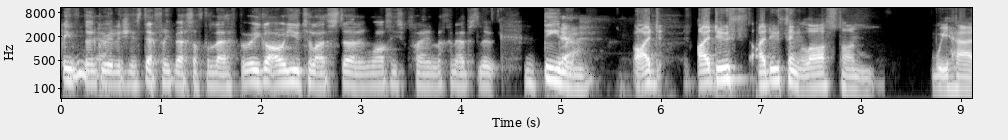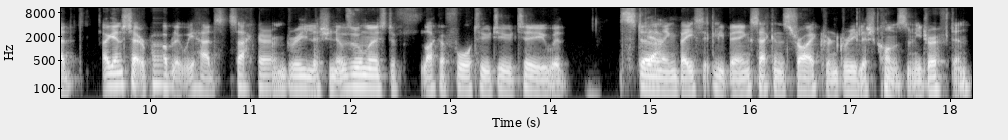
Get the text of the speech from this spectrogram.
Even though Yeah. Grealish is definitely best off the left, but we got to utilize Sterling whilst he's playing like an absolute demon. Yeah. I, d- I do th- I do think last time we had against Czech Republic we had Saka and Grealish and it was almost a f like a 4-2-2-2 with Sterling basically being second striker and Grealish constantly drifting.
